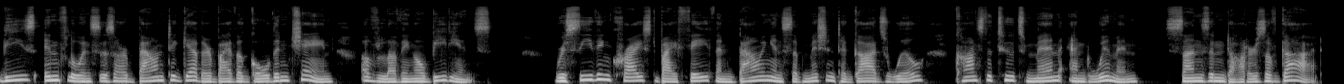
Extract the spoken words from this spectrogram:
These influences are bound together by the golden chain of loving obedience. Receiving Christ by faith and bowing in submission to God's will constitutes men and women sons and daughters of God.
